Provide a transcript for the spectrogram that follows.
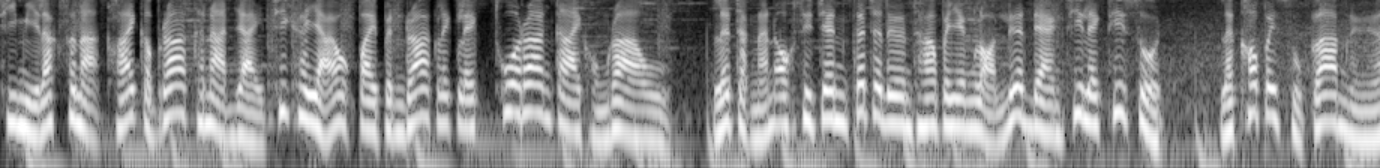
ที่มีลักษณะคล้ายกับรากขนาดใหญ่ที่ขยายออกไปเป็นรากเล็ก ๆ ทั่วร่างกายของเรา และจากนั้นออกซิเจนก็จะเดินทางไปยังหลอดเลือดแดงที่เล็กที่สุด และเข้าไปสู่กล้ามเนื้อ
